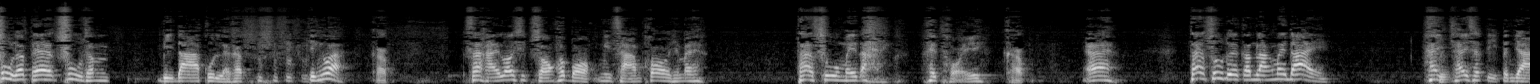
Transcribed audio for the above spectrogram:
สู้แล้วแพ้สู้ทำบิดาคุณเหรอครับ จริงว่าครับ สหายร้อยสิบสองเขาบอกมีสามข้อใช่ไหมถ้าสู้ไม่ได้ ให้ถอยครับอะถ้าสู้โดยกำลังไม่ได้ ให้ใช้สติปัญญา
